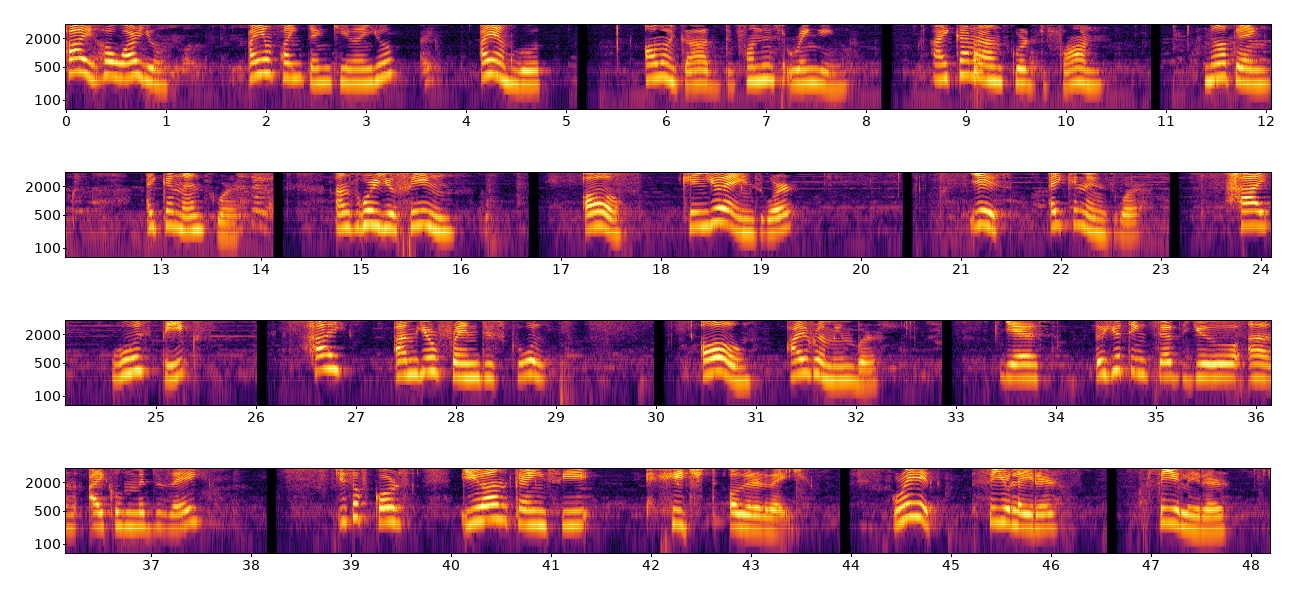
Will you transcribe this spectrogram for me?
Hi, how are you? I am fine, thank you. And you? I am good. Oh my god, the phone is ringing. I can answer the phone. No thanks. I can answer. Answer you thing. Oh, can you answer? Yes, I can answer. Hi, who speaks? Hi, I'm your friend at school. Oh, I remember. Yes, do you think that you and I could meet today? Yes, of course. You and Casey hitched other day. Great. See you later. See you later.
